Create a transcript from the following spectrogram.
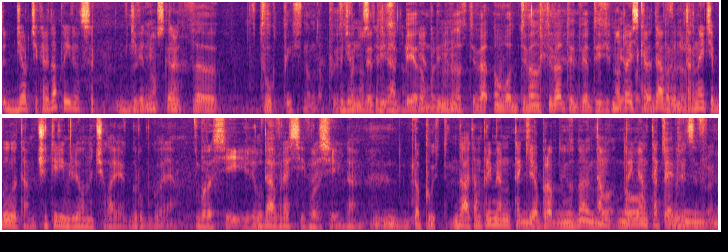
Дерти когда появился? В 90-х? Мне кажется, в 2000, допустим, В 99-м, 2001 или 99 ну вот 99 и 2001. Ну, то есть, в когда в интернете было там 4 миллиона человек, грубо говоря. В России или Да, вообще? в России, в России, да. Допустим. Да, там примерно такие. Я правда не знаю, но, Там но примерно такие опять были же, цифры.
